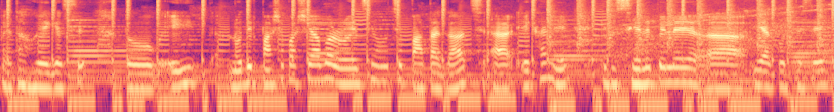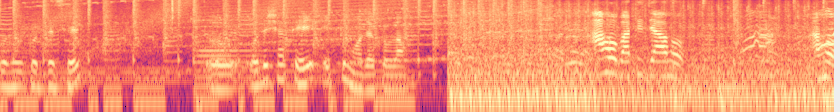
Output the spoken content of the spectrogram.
ব্যথা হয়ে গেছে। তো এই নদীর পাশে পাশে আবার রয়েছে হচ্ছে পাতা গাছ, আর এখানে কিছু ছেলে পেলে ইয়া করতেছে, গোসল করতেছে। তো ওদের সাথে একটু মজা করলাম। আহো বাটি যা আহো। আহো।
